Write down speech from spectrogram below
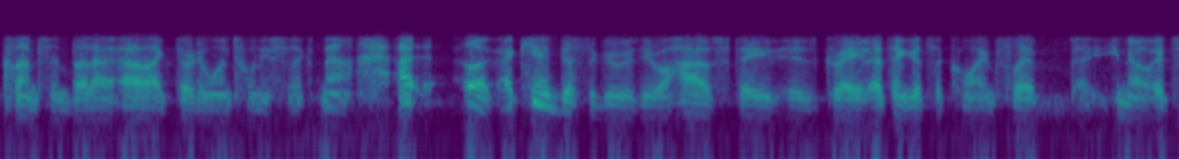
Clemson, but I, I like thirty-one, twenty-six now. I, look, I can't disagree with you. Ohio State is great. I think it's a coin flip. You know, it's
